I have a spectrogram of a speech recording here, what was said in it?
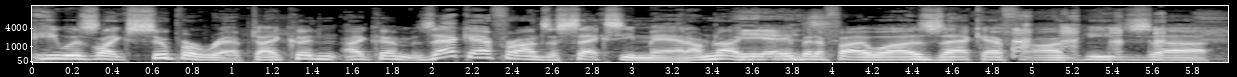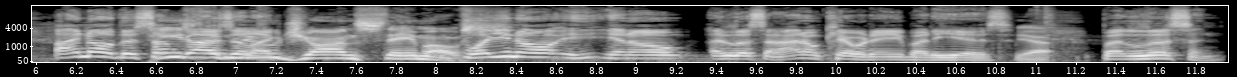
he was like super ripped. I couldn't. I couldn't. Zac Efron's a sexy man. I'm not He gay, is. but if I was Zac Efron, he's. Uh, I know there's some guys the that new like John Stamos. Well, you know, you know. Listen, I don't care what anybody is. Yeah. But listen,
